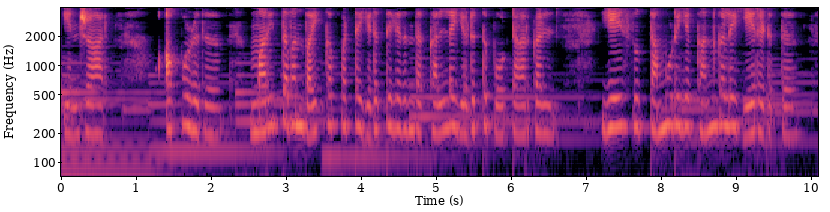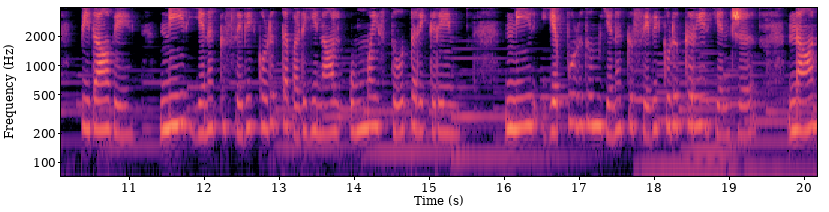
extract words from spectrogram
என்றார். அப்பொழுது மறித்தவன் வைக்கப்பட்ட இடத்திலிருந்த கல்லை எடுத்து போட்டார்கள். இயேசு தம்முடைய கண்களை ஏறெடுத்து பிதாவே நீர் எனக்கு செவி கொடுத்தபடியினால் உம்மை ஸ்தோத்தரிக்கிறேன். நீர் எப்பொழுதும் எனக்கு செவி கொடுக்கிறீர் என்று நான்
